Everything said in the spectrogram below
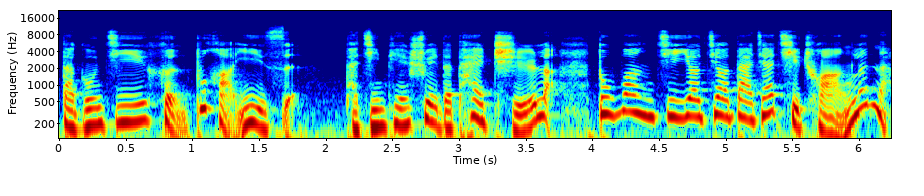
大公鸡很不好意思，它今天睡得太迟了，都忘记要叫大家起床了呢。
